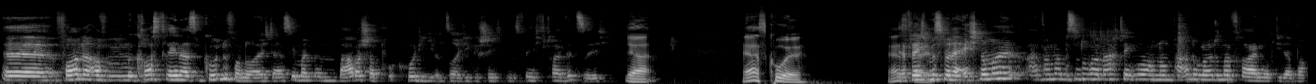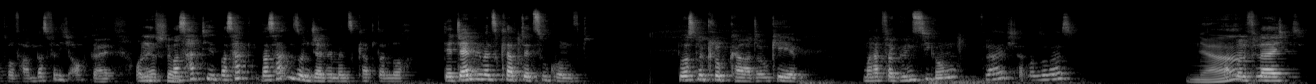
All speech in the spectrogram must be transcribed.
Äh, vorne auf dem Crosstrainer ist ein Kunde von euch. Da ist jemand im Barbershop-Hoodie und solche Geschichten. Das finde ich total witzig. Ja. Ja, ist cool. Ja, Ja, vielleicht geil. müssen wir da echt nochmal einfach mal ein bisschen drüber nachdenken und auch noch ein paar andere Leute mal fragen, ob die da Bock drauf haben. Das finde ich auch geil. Und Ja, was, hat die, was, hat, was hat denn so ein Gentleman's Club dann noch? Der Gentleman's Club der Zukunft. Du hast eine Clubkarte, okay. Man hat Vergünstigungen, vielleicht? Hat man sowas? Hat ja. man vielleicht,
